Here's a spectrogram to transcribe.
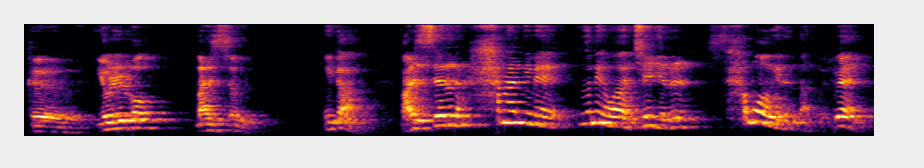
그 율법 말씀 그러니까 말세는 하나님의 은혜와 진리를 사모하게 된다는 거예요. 왜?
